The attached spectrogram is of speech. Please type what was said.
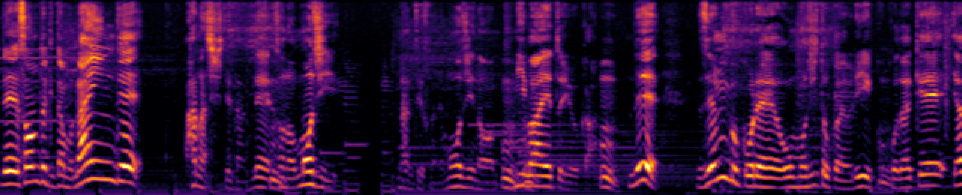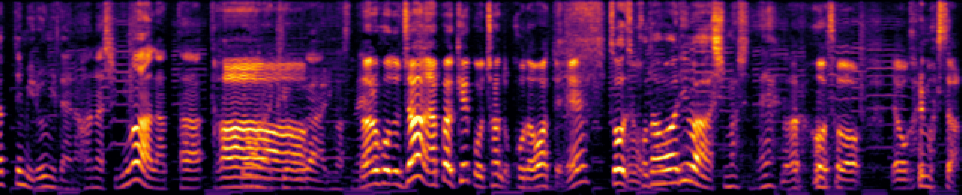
でその時多分 LINE で話してたんで、うん。その文字なんていうんですかね文字の見栄えというか、うん。で全部これ大文字とかよりここだけやってみるみたいな話にはなったような記憶はがありますね。なるほど。じゃあやっぱり結構ちゃんとこだわってね。そうです、ん。こだわりはしましたね、なるほど。いやわかりました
